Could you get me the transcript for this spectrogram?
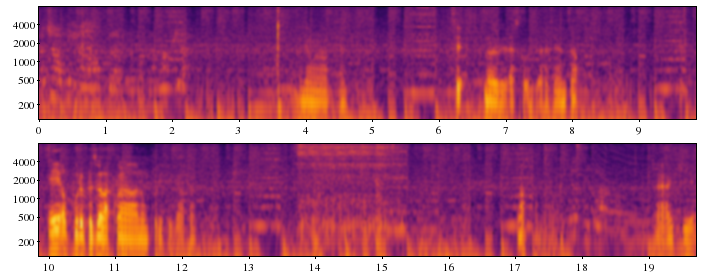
Facciamo che rimaniamo ancora per un po' con la maschera. Vediamo un attimo. Sì, non riesco a vedere senza. E ho pure preso l'acqua non purificata. Vaffanculo. Io ho finito l'acqua. Eh, anch'io.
